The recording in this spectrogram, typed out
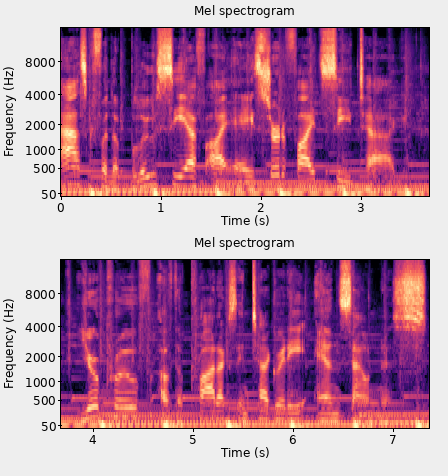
Ask for the blue CFIA certified seed tag, your proof of the product's integrity and soundness.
